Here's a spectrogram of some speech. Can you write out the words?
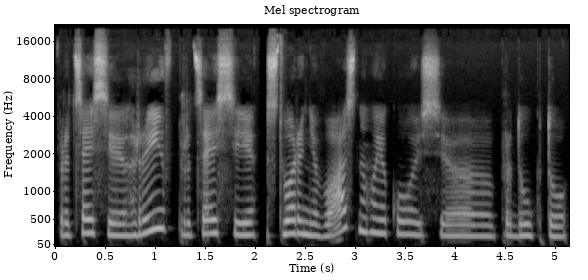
в процесі гри, в процесі створення власного якогось е, продукту,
